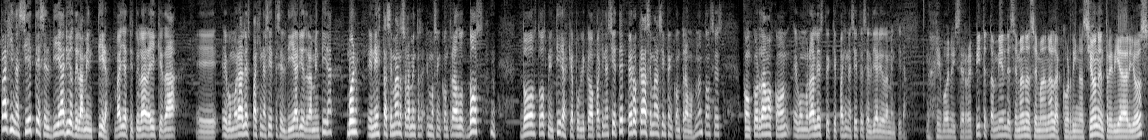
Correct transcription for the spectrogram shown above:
Página 7 es el diario de la mentira. Vaya titular ahí que da eh, Evo Morales. Página 7 es el diario de la mentira. Bueno, en esta semana solamente hemos encontrado dos, dos, dos mentiras que ha publicado Página 7, pero cada semana siempre encontramos, ¿no? Entonces, concordamos con Evo Morales de que Página 7 es el diario de la mentira. Y bueno, y se repite también de semana a semana la coordinación entre diarios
